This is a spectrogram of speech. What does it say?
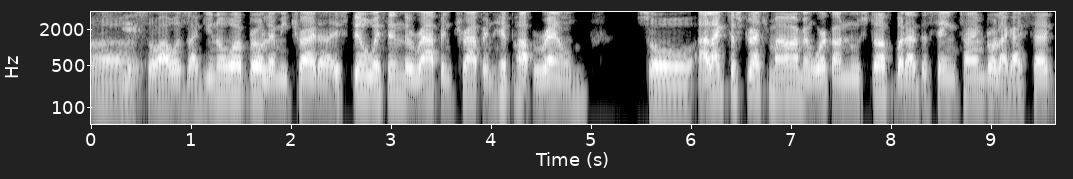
Uh, Yeah. so I was like, you know what, bro? Let me try to. It's still within the rap and trap and hip hop realm. So I like to stretch my arm and work on new stuff, but at the same time, bro, like I said,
